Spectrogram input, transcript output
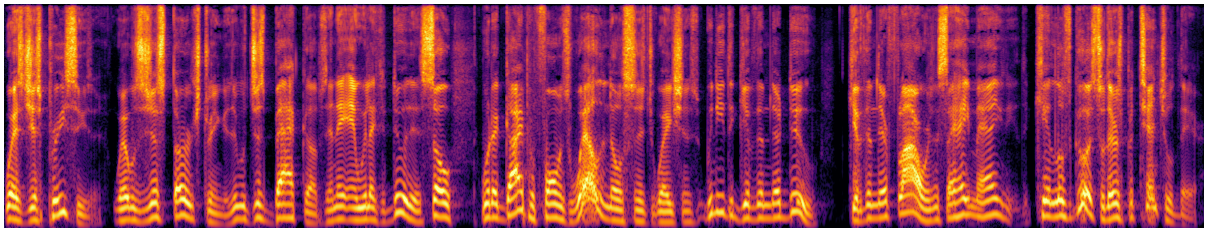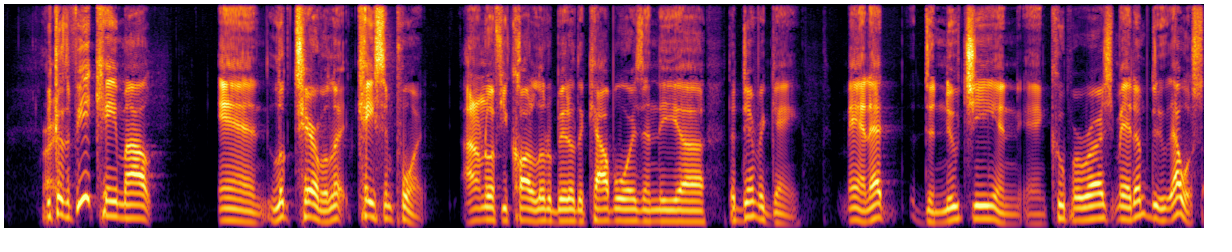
well, it's just preseason, where it was just third stringers, it was just backups, and they, and we like to do this. So when a guy performs well in those situations, we need to give them their due, give them their flowers, and say, hey man, the kid looks good, so there's potential there. Because if he came out and looked terrible, case in point, I don't know if you caught a little bit of the Cowboys and the uh, the Denver game, man, that DiNucci and and Cooper Rush, man, them dude, that was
